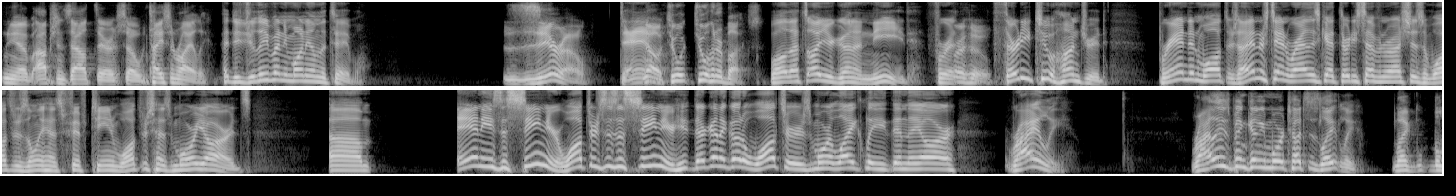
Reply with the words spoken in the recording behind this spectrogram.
you know options out there. So Tyson Riley, Hey, did you leave any money on the table? zero. Damn. No, two two hundred bucks Well, that's all you're gonna need for for who? Thirty two hundred. Brandon Walters. I understand Riley's got 37 rushes and Walters only has 15. Walters has more yards. Um, and he's a senior. Walters is a senior. He, they're going to go to Walters more likely than they are Riley. Riley's been getting more touches lately. Like the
